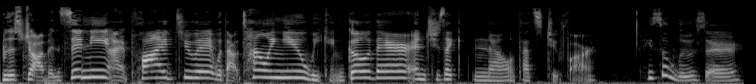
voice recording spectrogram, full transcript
this job in sydney. I applied to it without telling you. We can go there. And she's like no that's too far. He's a loser.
